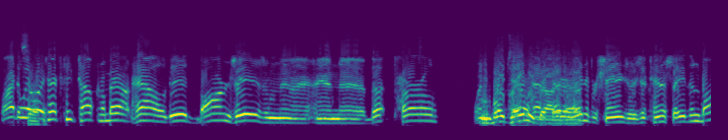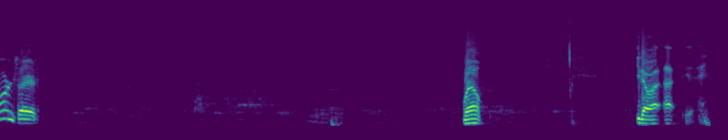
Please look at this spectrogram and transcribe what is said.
Why do we so, always have to keep talking about how good Barnes is and uh, and uh, Buck Pearl when your boy Jamie had brought a better winning percentage was at Tennessee than Barnes had? Well, you know, I, I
